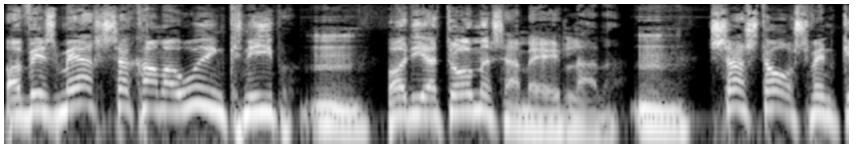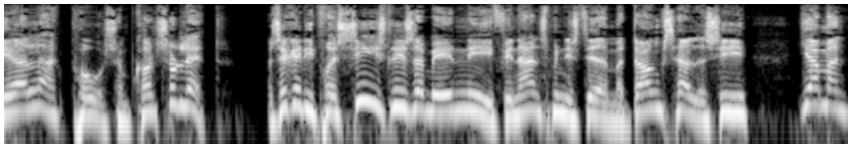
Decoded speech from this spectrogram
Og hvis Mærsk så kommer ud i en knibe, mm. hvor de har dummet sig med et eller andet, mm. så står Svend Gerlach på som konsulent. Og så kan de præcis ligesom inde i Finansministeriet med Dongshallet sige, jamen,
